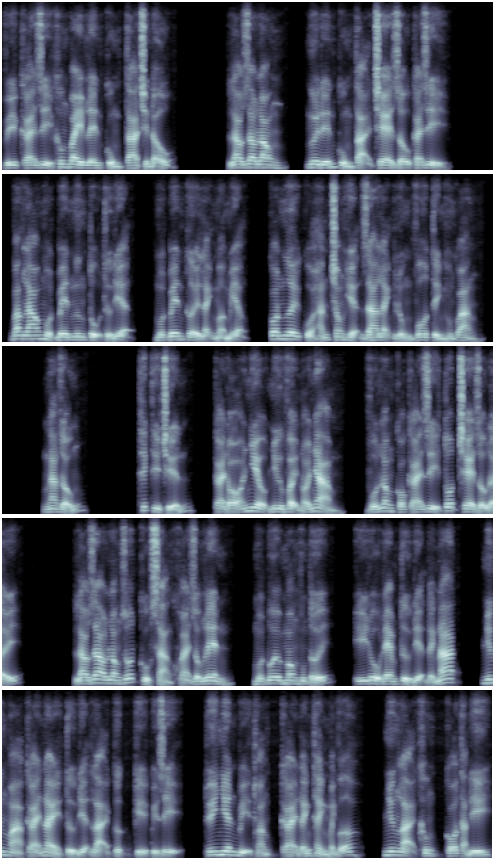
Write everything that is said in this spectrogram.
Vì cái gì không bay lên cùng ta chiến đấu? Lao dao long, ngươi đến cùng tại che giấu cái gì? Bác lão một bên ngưng tụ từ điện, một bên cười lạnh mở miệng, con ngươi của hắn trong hiện ra lạnh lùng vô tình hung quang. Ngang giống. Thích thì chiến, cái đó nhiều như vậy nói nhảm, vốn long có cái gì tốt che giấu đấy? Lao dao long rốt cục sảng khoái giống lên, một đôi mong vung tới ý đồ đem tử điện đánh nát, nhưng mà cái này tử điện lại cực kỳ quỷ dị, tuy nhiên bị thoáng cái đánh thành mảnh vỡ, nhưng lại không có tàn đi,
